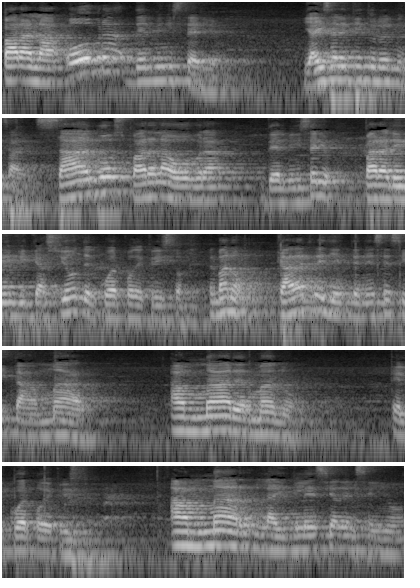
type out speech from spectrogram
para la obra del ministerio. Y ahí sale el título del mensaje, salvos para la obra del ministerio, para la edificación del cuerpo de Cristo. Hermano, cada creyente necesita amar, amar, hermano, el cuerpo de Cristo. Amar la iglesia del Señor.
